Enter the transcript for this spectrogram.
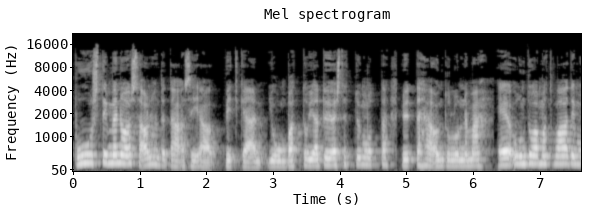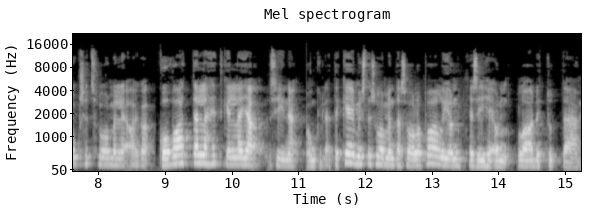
puusti menossa. Onhan tätä asiaa pitkään jumpattu ja työstetty, mutta nyt tähän on tullut nämä EUn tuomat vaatimukset Suomelle aika kovat tällä hetkellä ja siinä on kyllä tekemistä Suomen tasolla paljon ja siihen on laadittu tämä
